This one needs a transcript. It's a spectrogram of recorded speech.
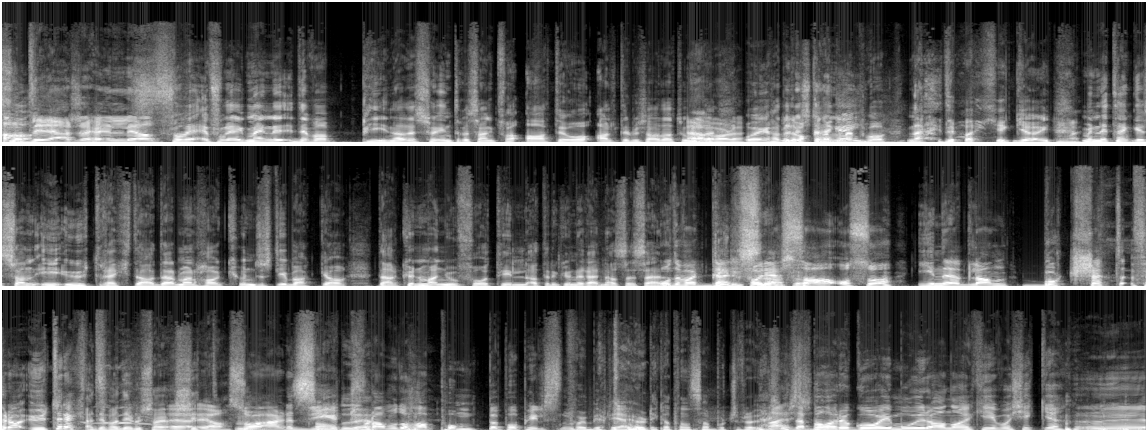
det er så heldig, ass! For, for jeg mener, det var pinadø så interessant fra A til Å, alt det du sa da, Tore. Ja, det var det. Og jeg hadde Men det lyst til å henge meg på Nei, det var ikke gøy. Men jeg tenker sånn i Utrecht, da, der man har kunstige bakker, der kunne man jo få til at det kunne renne av seg selv. Og det var derfor Pilsen, jeg altså. sa også i Nederland bortsett fra fra Utrecht. Ja, det var det du sa, ja. Eh, Shit. ja, så er det Sa dyrt, du det? for da må du ha pumpe på pilsen. For Bjarte, jeg hørte ikke at han sa bortsett fra Nei, det er bare å gå i Mo i Rana-arkivet og kikke. eh,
